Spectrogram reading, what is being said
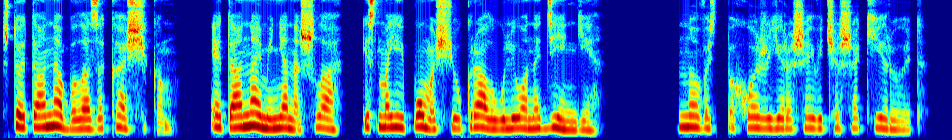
что это она была заказчиком. Это она меня нашла и с моей помощью украла у Леона деньги. Новость, похоже, Ярошевича шокирует.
